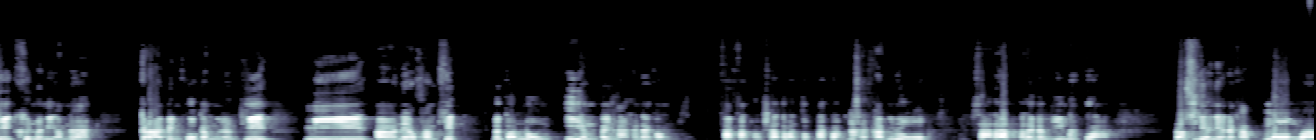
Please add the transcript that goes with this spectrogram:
ที่ขึ้นมามีอำนาจ กลายเป็นขั้วการเมืองที่ มีเอ่อแนวความคิด แล้วก็โน้มเอียงไปหาทางด้านของฝากฝั่งของชาติตะวันตกมากกว่าคืออ่าสหภาพยุโรปสหรัฐอะไรแบบนี้มากกว่า รัสเซียเนี่ยนะครับมองว่า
